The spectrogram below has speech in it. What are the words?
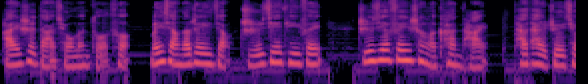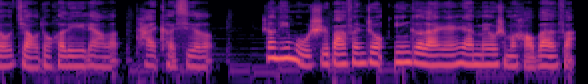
还是打球门左侧，没想到这一脚直接踢飞，直接飞上了看台。他太追求角度和力量了，太可惜了。上庭补时八分钟，英格兰仍然没有什么好办法，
